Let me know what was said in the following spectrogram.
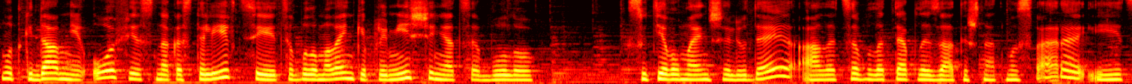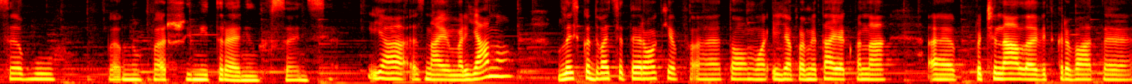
ну такий давній офіс на Кастелівці. Це було маленьке приміщення, це було суттєво менше людей, але це була тепла і затишна атмосфера, і це був, певно, перший мій тренінг в сенсі. Я знаю Мар'яну близько 20 років е, тому, і я пам'ятаю, як вона е, починала відкривати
